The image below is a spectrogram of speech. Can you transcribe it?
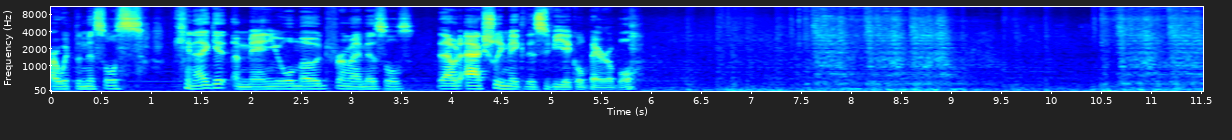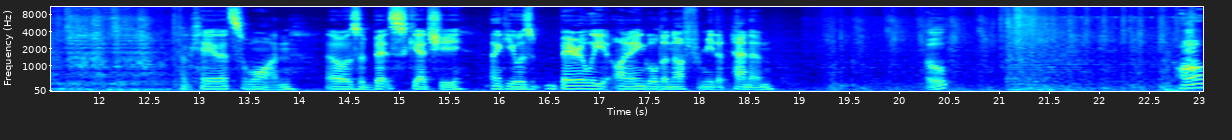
are with the missiles. Can I get a manual mode for my missiles? That would actually make this vehicle bearable. Okay, that's one. That was a bit sketchy. I think he was barely unangled enough for me to pen him. Oh. Huh?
